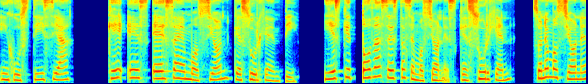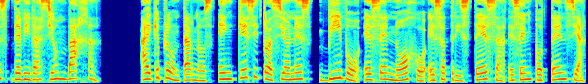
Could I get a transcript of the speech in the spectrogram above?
injusticia, ¿Qué es esa emoción que surge en ti? Y es que todas estas emociones que surgen son emociones de vibración baja. Hay que preguntarnos en qué situaciones vivo ese enojo, esa tristeza, esa impotencia,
